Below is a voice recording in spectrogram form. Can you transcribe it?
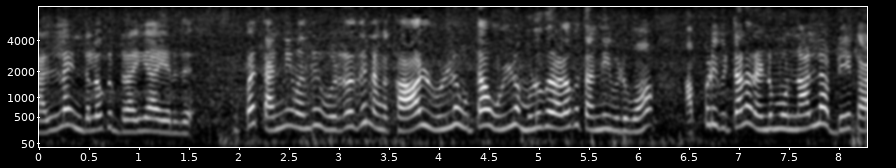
நல்லா இந்தளவுக்கு ட்ரை ஆயிடுது இப்போ தண்ணி வந்து விடுறது நாங்கள் கால் உள்ளே விட்டால் உள்ளே முழுகிற அளவுக்கு தண்ணி விடுவோம். அப்படி விட்டாலும் ரெண்டு மூணு நாளில் அப்படியே கா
